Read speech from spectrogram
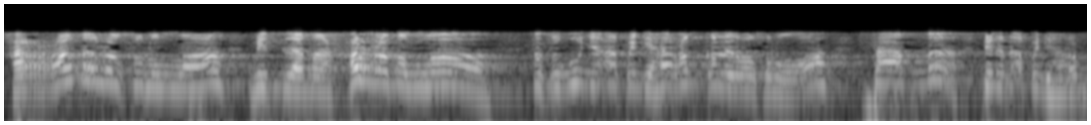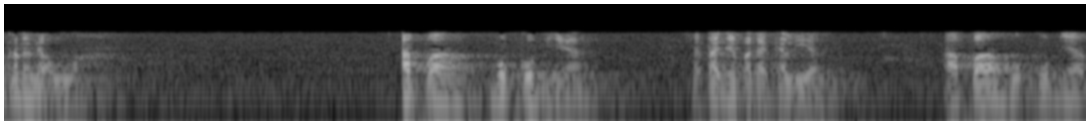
harrama Rasulullah mislama harrama Allah." Sesungguhnya apa yang diharamkan oleh Rasulullah sama dengan apa yang diharamkan oleh Allah. Apa hukumnya? Saya tanya pada kalian, apa hukumnya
